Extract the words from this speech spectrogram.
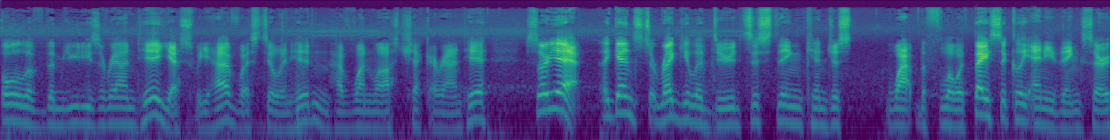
all of the muties around here. Yes, we have. We're still in hidden. Have one last check around here. So yeah, against regular dudes, this thing can just wipe the floor with basically anything. So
